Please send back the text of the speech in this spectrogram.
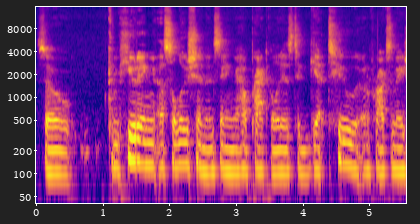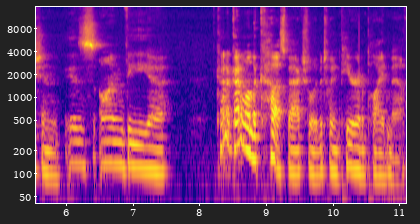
So computing a solution and seeing how practical it is to get to an approximation is on the uh, kind of kind of on the cusp actually between pure and applied math.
